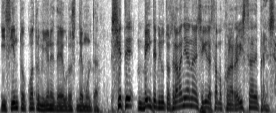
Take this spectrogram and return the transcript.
y 104 millones de euros de multa. 7, 20 minutos de la mañana, enseguida estamos con la revista de prensa.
